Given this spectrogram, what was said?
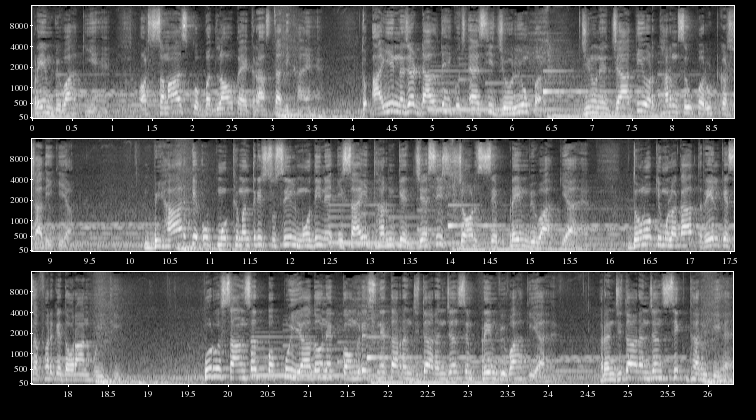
प्रेम विवाह किए हैं। और समाज को बदलाव का एक रास्ता दिखाए हैं। तो आइए नज़र डालते हैं कुछ ऐसी जोड़ियों पर, जिन्होंने जाति और धर्म से ऊपर उठकर शादी किया। बिहार के उप मुख्यमंत्री सुशील मोदी ने ईसाई धर्म के जेसिस जॉर्ज से प्रेम विवाह किया है। दोनों की मुलाकात रेल के सफ़र के दौरान हुई थी। पूर्व सांसद पप्पू यादव ने कांग्रेस नेता रंजिता रंजन से प्रेम विवाह किया है। रंजिता रंजन सिख धर्म की है,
